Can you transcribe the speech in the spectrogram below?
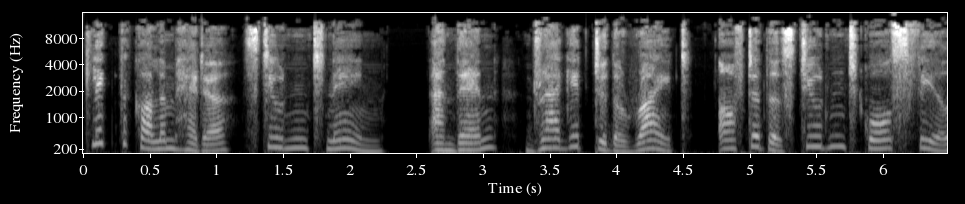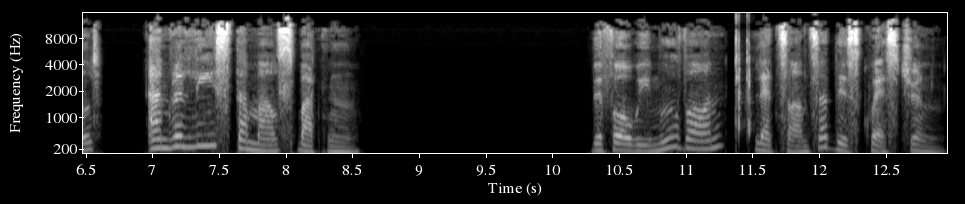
click the column header Student Name and then drag it to the right after the student course field and release the mouse button. Before we move on, let's answer this question.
